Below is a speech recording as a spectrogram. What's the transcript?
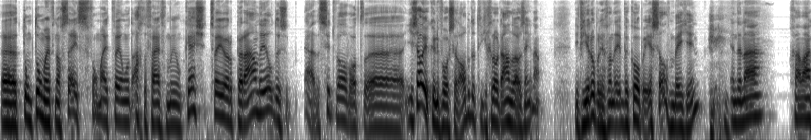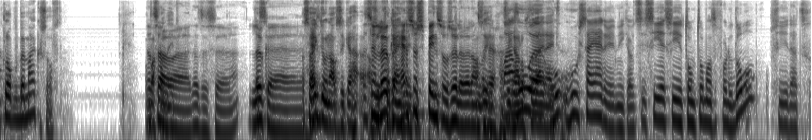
eh, Tom Tom heeft nog steeds volgens mij 258 miljoen cash, 2 euro per aandeel. Dus ja, er zit wel wat, eh, je zou je kunnen voorstellen, dat die grote aandeelhouders denken, nou, die vier op van we kopen eerst zelf een beetje in en daarna gaan we aankloppen bij Microsoft. Dat, zou, niet? eh, dat is eh leuke... Wat zou ik doen als ik Dat als is ik een leuke hersenspinsel, zullen we dan Als maar ik- zeggen. ik Maar hoe, eh, hoe, hoe sta jij erin, Nico? Zie je, zie je Tom Tom als voor de dobbel? Of zie je dat?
